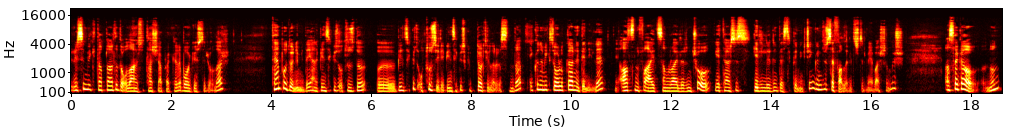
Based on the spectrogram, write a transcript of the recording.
Resim ve kitaplarda da olağanüstü taş yaprakları boy gösteriyorlar. Tempo döneminde yani 1830'da 1830 ile 1844 yıl arasında ekonomik zorluklar nedeniyle alt sınıfa ait samurayların çoğu yetersiz gelirlerini desteklemek için gündüz sefalar yetiştirmeye başlamış. Asagao'nun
